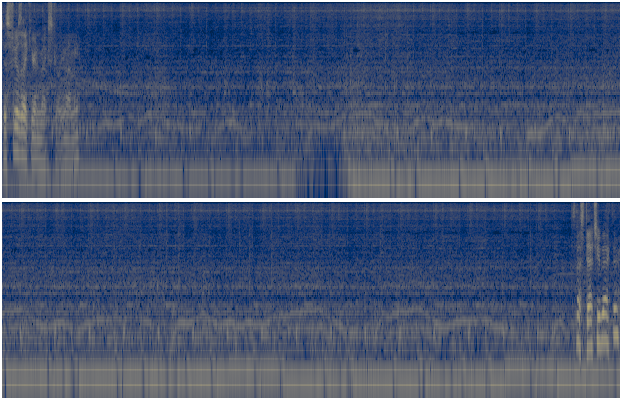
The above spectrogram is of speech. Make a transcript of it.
Just feels like you're in Mexico, you know what I mean? Is that statue back there?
